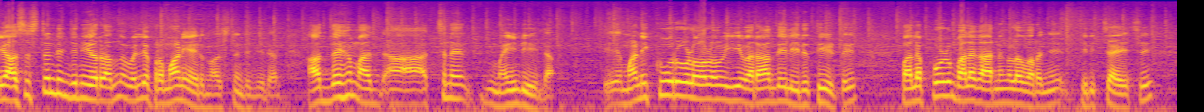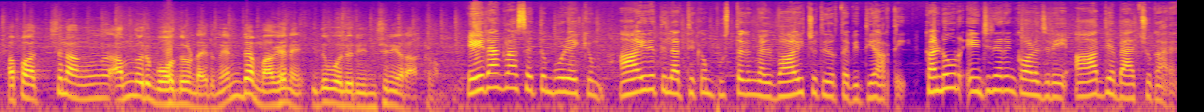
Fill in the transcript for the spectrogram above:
ഈ അസിസ്റ്റന്റ് എഞ്ചിനീയർ അന്ന് വലിയ പ്രമാണിയായിരുന്നു അസിസ്റ്റന്റ് എഞ്ചിനീയർ അദ്ദേഹം അച്ഛനെ മൈൻഡ് ചെയ്യില്ല. മണിക്കൂറുകളോളം ഈ വരാന്തയിൽ ഇരുത്തിയിട്ട് പലപ്പോഴും പല കാരണങ്ങൾ പറഞ്ഞ് തിരിച്ചയച്ച് അപ്പോൾ അച്ഛൻ അന്ന് അന്നൊരു ബോധമുണ്ടായിരുന്നു എന്റെ മകനെ ഇതുപോലൊരു എഞ്ചിനീയർ ആക്കണം. ഏഴാം ക്ലാസ് എത്തുമ്പോഴേക്കും ആയിരത്തിലധികം പുസ്തകങ്ങൾ വായിച്ചു തീർത്ത വിദ്യാർത്ഥി. കണ്ണൂർ എഞ്ചിനീയറിംഗ് കോളേജിലെ ആദ്യ ബാച്ചുകാരൻ.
